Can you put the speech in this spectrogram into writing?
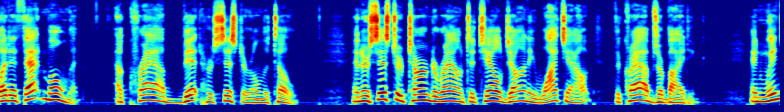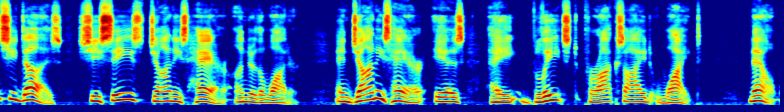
But at that moment, a crab bit her sister on the toe. And her sister turned around to tell Joni, Watch out, the crabs are biting. And when she does, she sees Joni's hair under the water. And Joni's hair is a bleached peroxide white. Now,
